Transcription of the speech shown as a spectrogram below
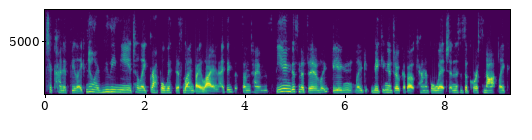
to kind of be like no i really need to like grapple with this line by line. I think that sometimes being dismissive like being like making a joke about cannibal witch and this is of course not like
